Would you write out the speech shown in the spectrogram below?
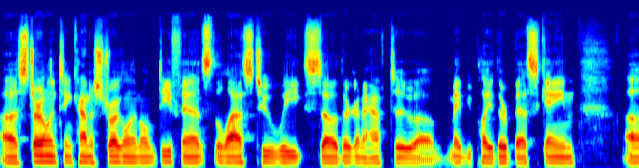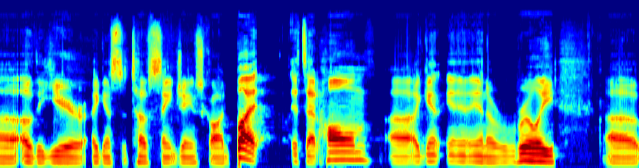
Uh, Sterlington kind of struggling on defense the last two weeks, so they're going to have to uh, maybe play their best game uh, of the year against a tough St. James squad. But it's at home uh, again in, in, a really uh,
